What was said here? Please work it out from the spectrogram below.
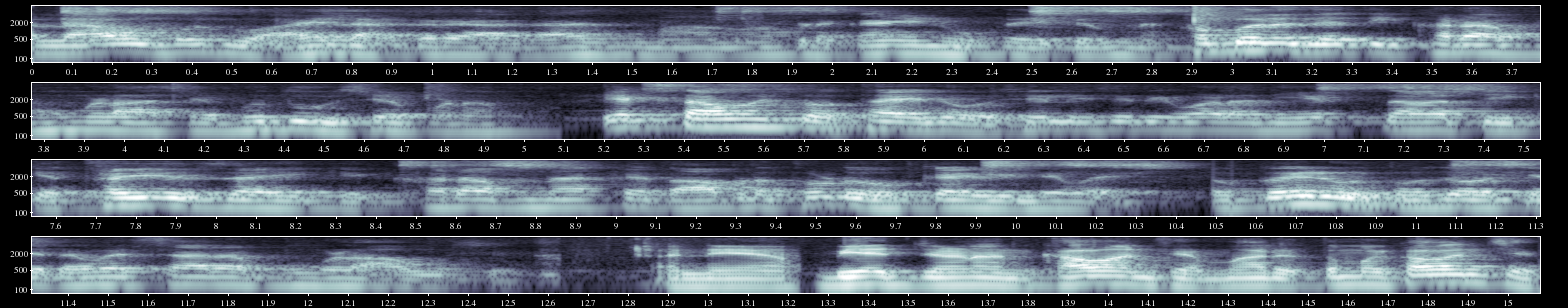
એટલે આવું બધું હાયલા કરે આ રાજમાં. આપણે કાંઈ નું કહીએ અમને ખબર જ હતી ખરાબ ભૂંગળા છે બધું છે પણ એકતા હોય તો થાય જો. છેલ્લી છેલ્લી વાળાની એકતા હતી કે થઈ જ જાય કે ખરાબ નાખે તો આપણે થોડું હકાવી લેવાય. તો કર્યું તો જો અત્યારે હવે સારા ભૂંગળા આવશે. અને બે જ જણાને ખાવાનું છે મારે તમારે ખાવાનું છે?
